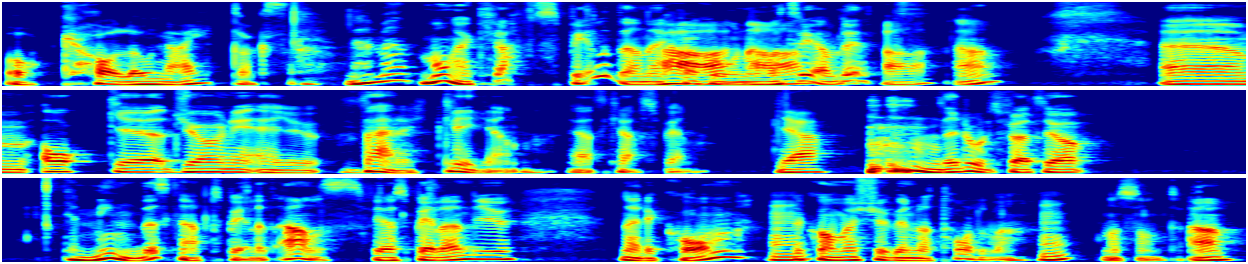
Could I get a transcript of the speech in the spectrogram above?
och Hollow Knight också. Nej, men många kraftspel i den ekvationen. ja, Vad trevligt. ja. Ja. Ehm, och eh, Journey är ju verkligen ett kraftspel. Ja, det är roligt för att jag, jag mindes knappt spelet alls. För jag spelade ju när det kom. Det kom väl 2012 va? Något sånt. Ja.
